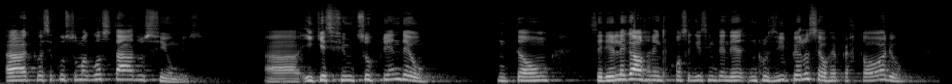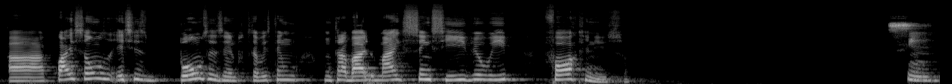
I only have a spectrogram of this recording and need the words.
uh, que você costuma gostar dos filmes. Uh, e que esse filme te surpreendeu. Então, seria legal a gente conseguisse entender, inclusive pelo seu repertório, uh, quais são esses bons exemplos, que talvez tenham um, um trabalho mais sensível e forte nisso. Sim.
